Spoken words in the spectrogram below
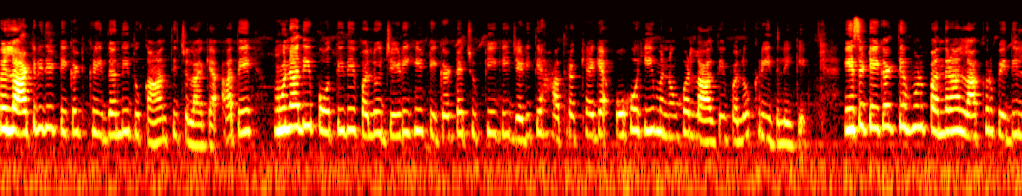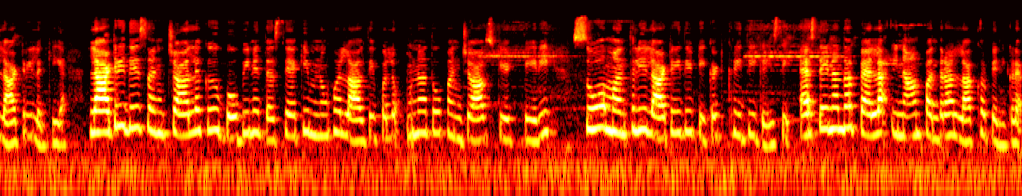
ਫਿਰ ਲਾਟਰੀ ਦੀ ਟਿਕਟ ਖਰੀਦਣ ਦੀ ਦੁਕਾਨ ਤੇ ਚਲਾ ਗਿਆ ਅਤੇ ਉਹਨਾਂ ਦੀ ਪੋਤੀ ਦੇ ਵੱਲੋਂ ਜਿਹੜੀ ਹੀ ਟਿਕਟ ਚੁੱਕੀ ਗਈ, ਜਿਹੜੀ ਤੇ ਹੱਥ ਰੱਖਿਆ ਗਿਆ, ਉਹ ਹੀ ਮਨੋਹਰ ਲਾਲ ਦੇ ਵੱਲੋਂ ਖਰੀਦ ਲਈ ਗਈ। ਇਸ ਟਿਕਟ ਤੇ ਹੁਣ 15 ਲੱਖ ਰੁਪਏ ਦੀ ਲਾਟਰੀ ਲੱਗੀ ਹੈ। ਲਾਟਰੀ ਦੇ ਸੰਚਾਲਕ ਬੋਬੀ ਨੇ ਦੱਸਿਆ ਕਿ ਮਨੋਹਰ ਲਾਲ ਦੇ ਵੱਲੋਂ ਉਹਨਾਂ ਤੋਂ Punjab state dairy 100 monthly lottery ਦੀ ਟਿਕਟ ਖਰੀਦੀ ਗਈ ਸੀ। ਇਸ ਤੇ ਇਹਨਾਂ ਦਾ ਪਹਿਲਾ ਇਨਾਮ 15 ਲੱਖ ਰੁਪਏ ਨਿਕਲਿਆ।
